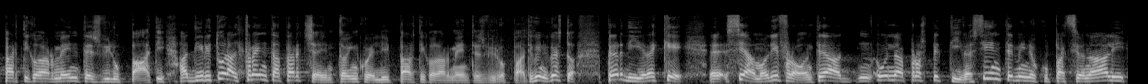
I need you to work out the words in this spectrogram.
particolarmente sviluppati, addirittura il 30% in quelli particolarmente sviluppati. Quindi questo per dire che eh, siamo di fronte a una prospettiva sia in termini occupazionali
